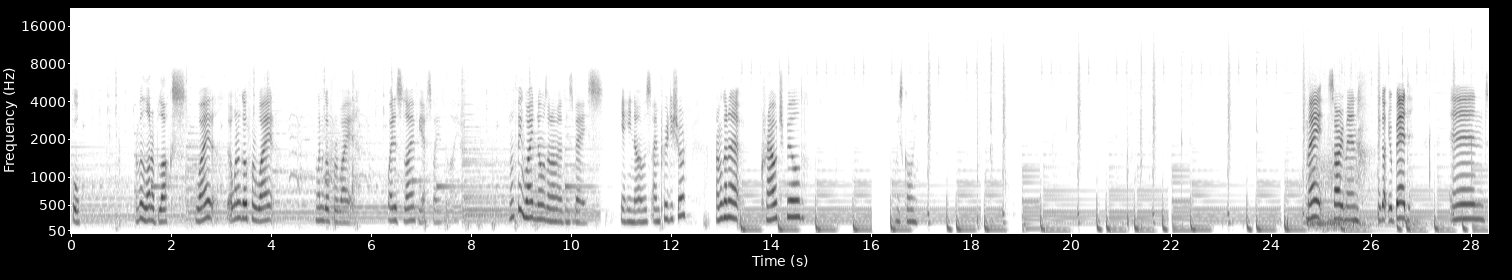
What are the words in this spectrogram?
cool. I have a lot of blocks. White. Do I want to go for white? I'm gonna go for white. White is alive? Yes, white is alive. I don't think white knows I'm at his base. Yeah, he knows. I'm pretty sure. I'm gonna crouch build. Oh, he's going. Mate, sorry man. I got your bed. And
